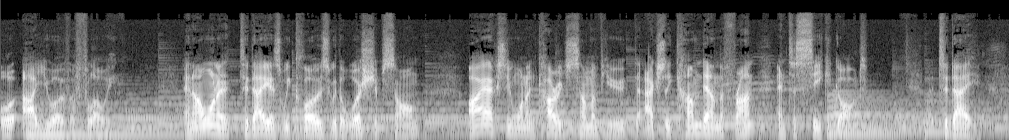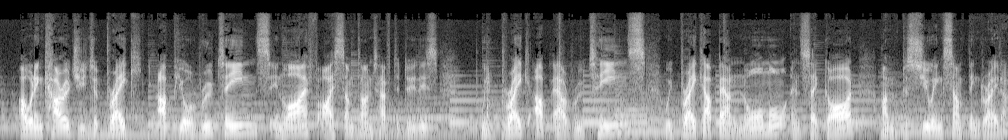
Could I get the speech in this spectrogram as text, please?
or are you overflowing? And I want to, today, as we close with a worship song, I actually want to encourage some of you to actually come down the front and to seek God. Today, I would encourage you to break up your routines in life. I sometimes have to do this. We break up our routines, we break up our normal and say, God, I'm pursuing something greater.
